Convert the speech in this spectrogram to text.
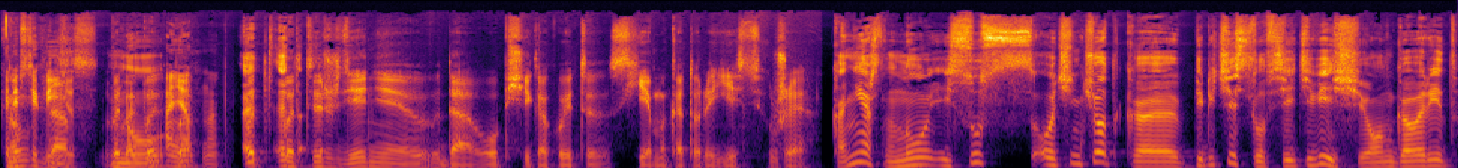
Крымский Ну, да. Ну, Понятно. Под- Это- это- подтверждение, да, общей какой-то схемы, которая есть уже. Конечно, ну Иисус очень четко перечислил все эти вещи. Он говорит,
